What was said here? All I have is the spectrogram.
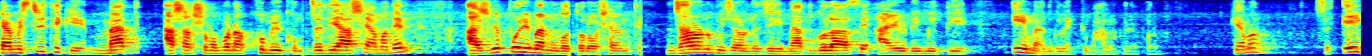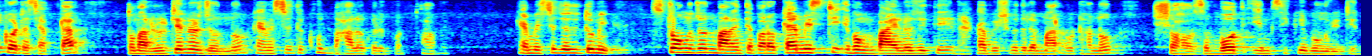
কেমিস্ট্রি থেকে ম্যাথ আসার সম্ভাবনা খুবই কম। যদি আসে আমাদের, আসবে পরিমাণগত রসায়ন থেকে। ঝারণ বিচারণে যে ম্যাথগুলো আছে আয়োডি মিতি এই ম্যাথগুলো একটু ভালো করে পড়বা। কেমন? সো এই কটা চ্যাপ্টার তোমার রিটেনের জন্য কেমিস্ট্রিতে খুব ভালো করে পড়তে হবে। কেমিস্ট্রি যদি তুমি স্ট্রং জোন বানাইতে পারো কেমিস্ট্রি এবং বায়োলজিতে ঢাকা বিশ্ববিদ্যালয়ে মার্ক উঠানো সহজ বোধ এমসিকিউ এবং রিটেন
